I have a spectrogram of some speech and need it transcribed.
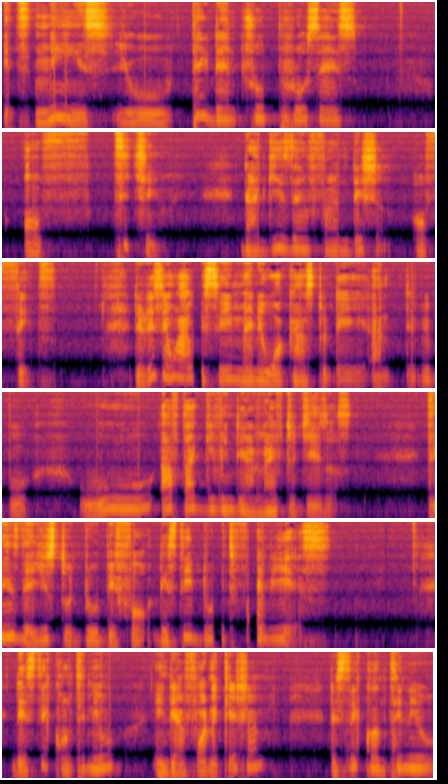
it means you take them through process of teaching that gives them foundation of faith. The reason why we see many workers today and the people who, after giving their life to Jesus, things they used to do before, they still do it five years. They still continue in their fornication. They still continue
